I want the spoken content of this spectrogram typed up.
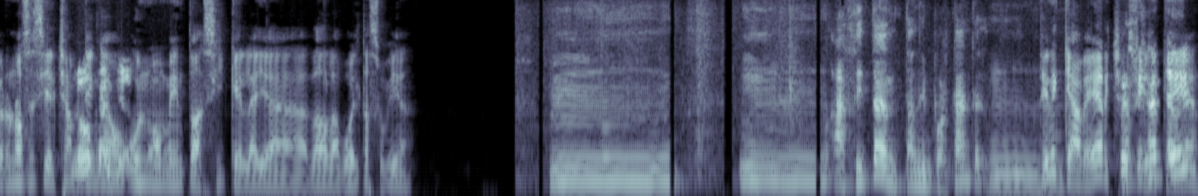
Pero no sé si el champ tenga cambió un momento así que le haya dado la vuelta a su vida. Mm, mm, así tan, tan importante. Mm, Tiene que haber, champ. Pues que fíjate. haber.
